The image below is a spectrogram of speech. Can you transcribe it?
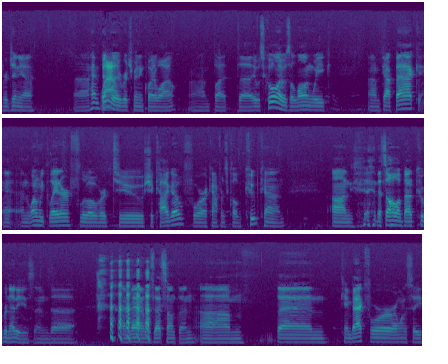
Virginia. Uh, I haven't been to Richmond in quite a while, um, but uh, it was cool. It was a long week. Um, got back, a- and one week later flew over to Chicago for a conference called KubeCon. On that's all about Kubernetes, and uh, and man, was that something. Um, then came back for I want to say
